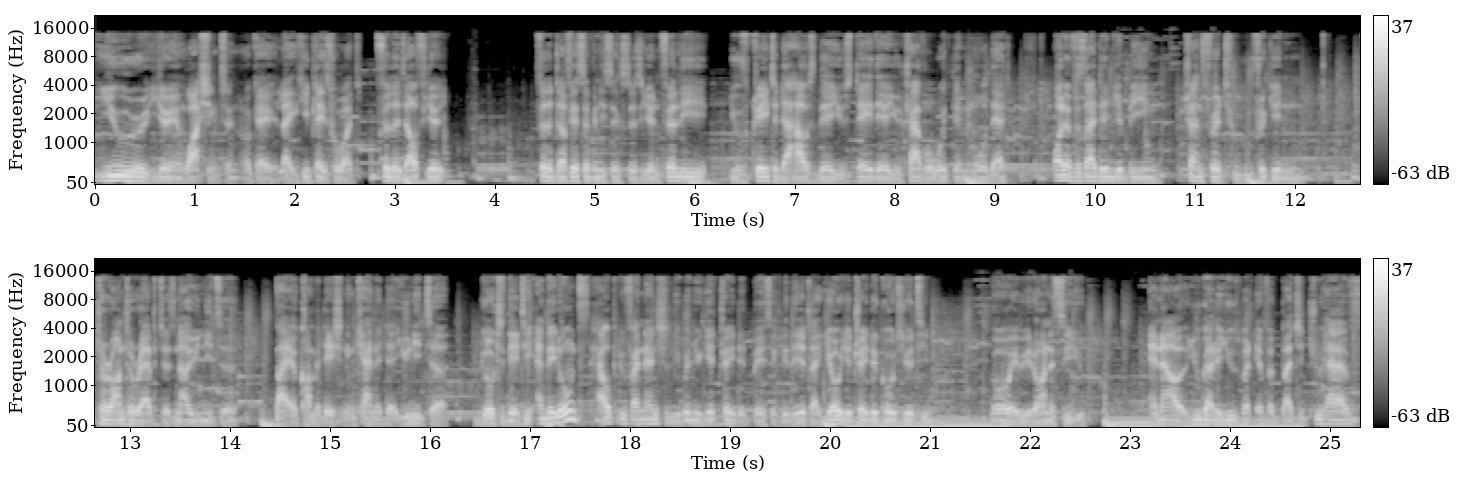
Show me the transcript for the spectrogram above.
you're you're in Washington, okay? Like he plays for what? Philadelphia. Philadelphia 76ers. You're in Philly. You've created a house there. You stay there. You travel with them and all that. All of a sudden, you're being transferred to freaking Toronto Raptors. Now you need to buy accommodation in Canada. You need to go to their team. And they don't help you financially when you get traded, basically. They're like, yo, you're traded, go to your team. Go away, we don't want to see you. And now you got to use whatever budget you have.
